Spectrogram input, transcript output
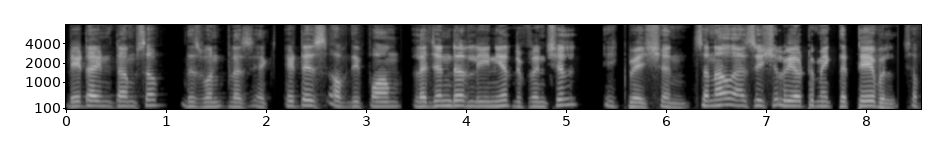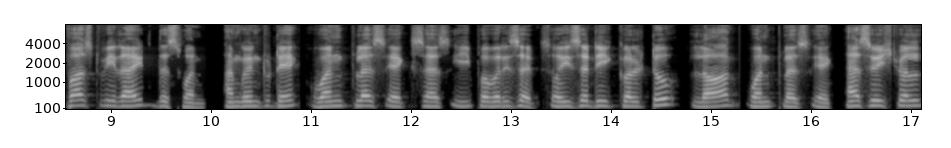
data in terms of this 1 plus x. It is of the form Legendre linear differential equation. So now as usual we have to make the table. So first we write this one. I'm going to take 1 plus x as e power z. So z equal to log 1 plus x. As usual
